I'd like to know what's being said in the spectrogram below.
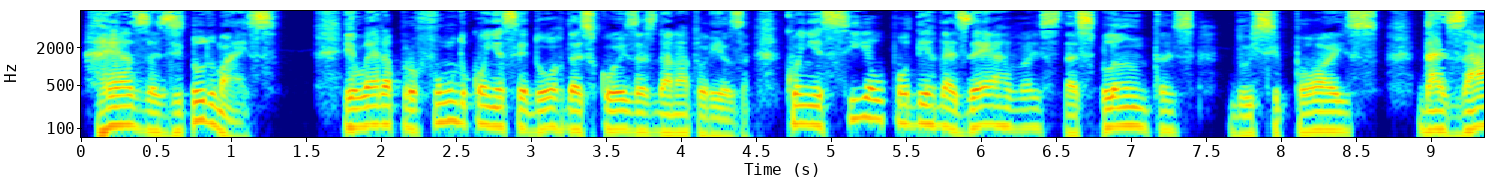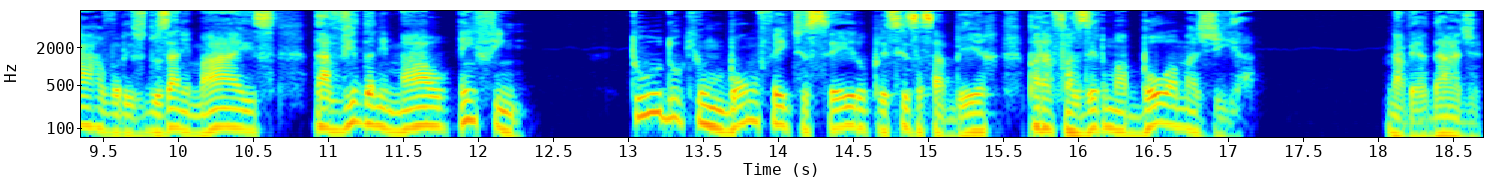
rezas e tudo mais. Eu era profundo conhecedor das coisas da natureza. Conhecia o poder das ervas, das plantas, dos cipós, das árvores, dos animais, da vida animal, enfim. Tudo o que um bom feiticeiro precisa saber para fazer uma boa magia. Na verdade,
